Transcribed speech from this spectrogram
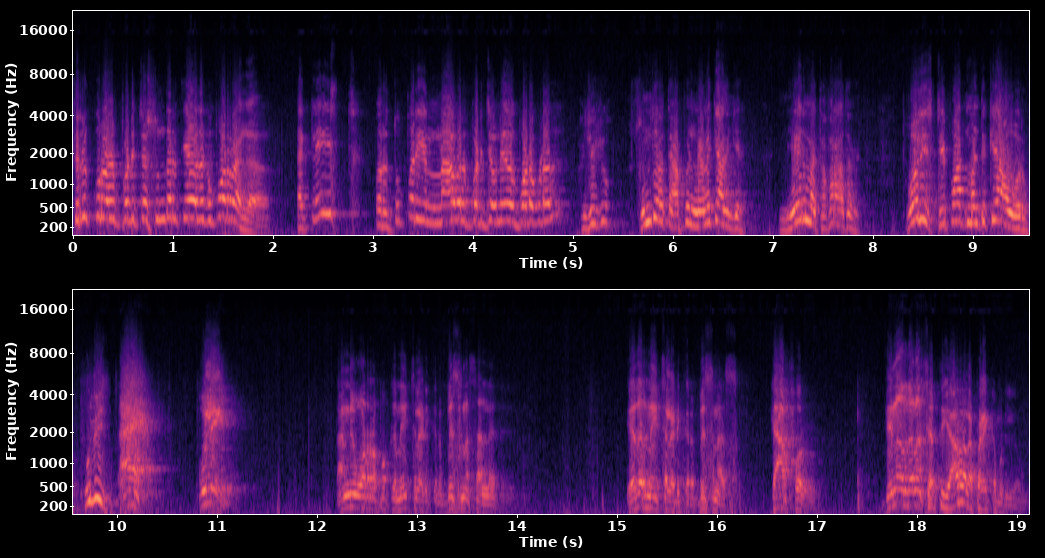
திருக்குறள் படிச்ச சுந்தரத்தையே அதுக்கு போடுறாங்க. அட்லீஸ்ட் ஒரு துப்பறியின் நாவல் படிச்சவனையாவது போடக்கூடாது. ஐயோ சுந்தரத்தை அப்படின்னு நினைக்காதீங்க. நேர்மை தவறாதவன். போலீஸ் டிபார்ட்மெண்ட்டுக்கே அவன் ஒரு புலி. புலி. தண்ணி ஓடுற பக்கம் நீச்சல் அடிக்கிற பிசினஸ் அல்லது எதிர் நீச்சல் அடிக்கிற பிசினஸ் கேர்ஃபுல் தினம் தினம் செத்து யாரால பிழைக்க முடியும்?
